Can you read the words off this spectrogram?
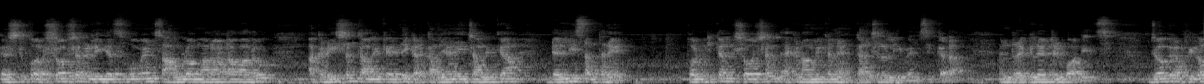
test four social religious movements Anglo Maratha వారు. అక్కడ ఈస్టర్న్ చాళుక్య అయితే ఇక్కడ Kalyani Chalukya Delhi sultanate political social economical and cultural events ఇక్కడ. And regulatory bodies. జోగ్రఫీలో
